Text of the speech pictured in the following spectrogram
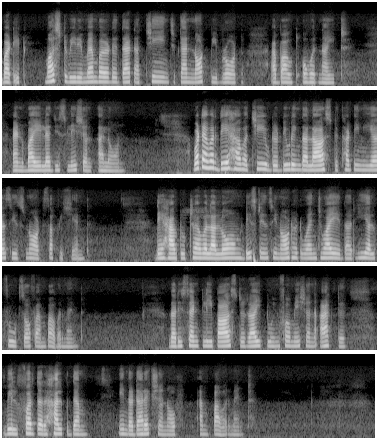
But it must be remembered that a change cannot be brought about overnight and by legislation alone. Whatever they have achieved during the last 13 years is not sufficient. They have to travel a long distance in order to enjoy the real fruits of empowerment. The recently passed Right to Information Act will further help them in the direction of empowerment.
